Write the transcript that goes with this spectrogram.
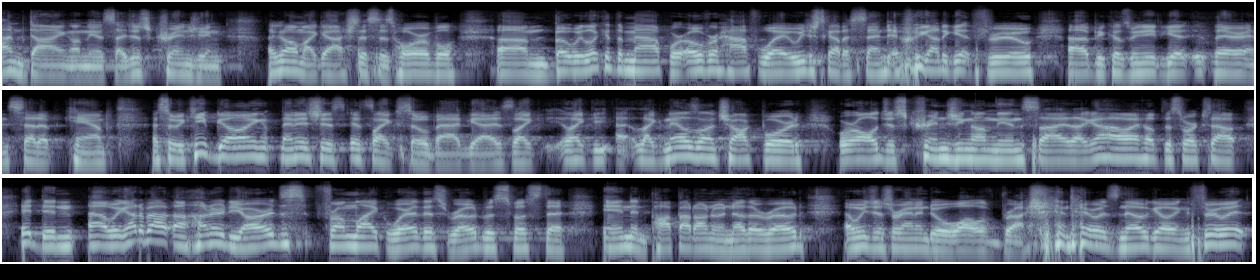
I'm dying on the inside, just cringing. Like, oh my gosh, this is horrible. Um, but we look at the map, we're over halfway. We just got to send it. We got to get through uh, because we need to get there and set up camp. And so we keep going, and it's just, it's like so bad, guys. Like, like, like nails on a chalkboard. We're all just cringing on the inside. Like, oh, I hope this works out. It didn't. Uh, we got about 100 yards from like where this road was supposed to end and pop out onto another road, and we just ran into a wall of brush, and there was no going through it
